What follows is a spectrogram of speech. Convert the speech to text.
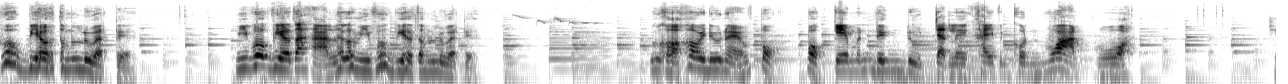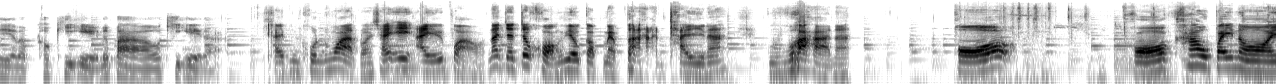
พวกเบียวตำรวจเด้อมีพวกเบียวทหารแล้วก็มีพวกเบียวตำรวจเด้อกูขอเข้าไปดูหน่อยว่าปก ปกเกมมันดึงดูดจัดเลยใครเป็นคนวาดวะ เชี่ยแบบเขาคีเอทหรือเปล่าคีเอทอะ ใครเป็นคนวาดวะใช้ AI หรือเปล่า น่าจะเจ้าของเดียวกับแมปทหารไทยนะกูว่านะ ขอ ขอเข้าไปหน่อย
